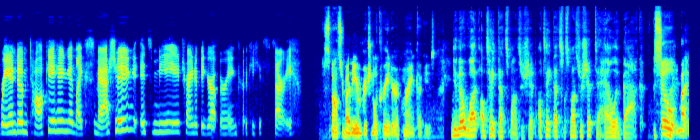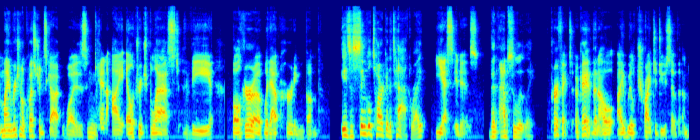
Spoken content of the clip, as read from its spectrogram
random talking and like smashing, it's me trying to figure out meringue cookies. Sorry. Sponsored by the original creator of Meringue Cookies. You know what? I'll take that sponsorship. I'll take that sponsorship to hell and back. So my, my original question, Scott, was Hmm. can I Eldritch Blast the Barlgura without hurting Bump? It's a single target attack, right? Yes, it is. Then absolutely. Perfect. Okay, then I'll I will try to do so then.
